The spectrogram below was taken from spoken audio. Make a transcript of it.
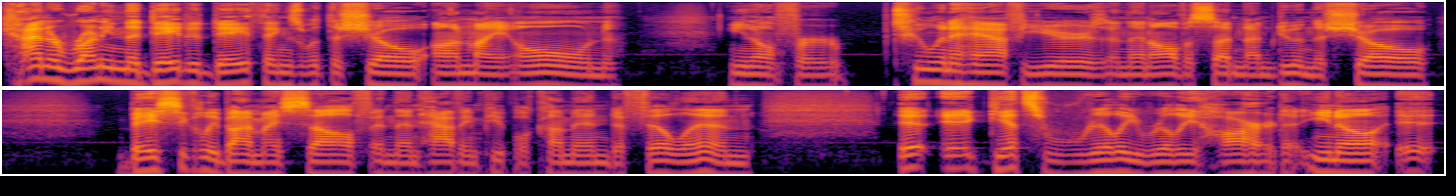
kind of running the day to day things with the show on my own. You know, for two and a half years, and then all of a sudden, I'm doing the show basically by myself and then having people come in to fill in, it, it gets really, really hard. You know, it,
